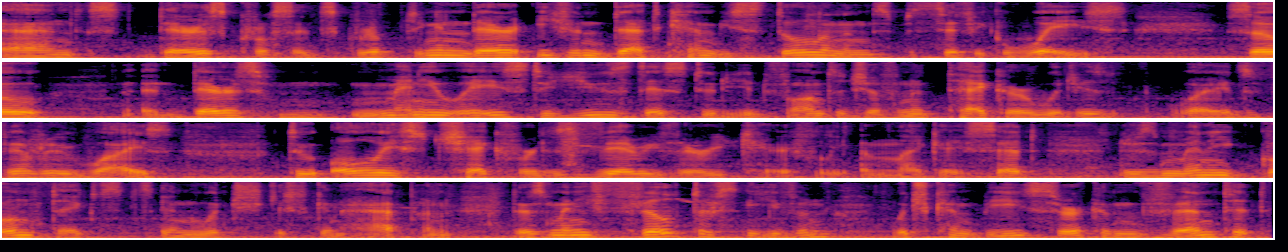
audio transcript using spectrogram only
and there is cross-site scripting in there, even that can be stolen in specific ways. So uh, there's many ways to use this to the advantage of an attacker, which is why it's very wise to always check for this very, very carefully. And like I said, there's many contexts in which this can happen. There's many filters even, which can be circumvented.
